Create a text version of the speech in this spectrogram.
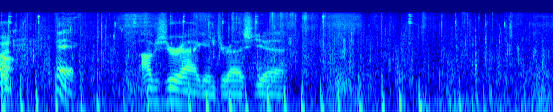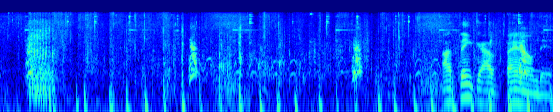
but Oh, heck. I'm sure I can trust you. I think I've found it.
